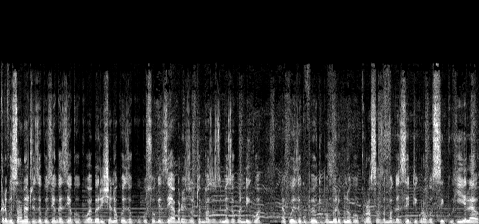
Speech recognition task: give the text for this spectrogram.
Karibu sana tuweze kuziangazia kwa kuhabarisha na kuweza kukusogezea habari zote ambazo zimeweza kuandikwa na kuweza kupewa kipaumbele kunako kurasa za magazeti kunako siku hii ya leo,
